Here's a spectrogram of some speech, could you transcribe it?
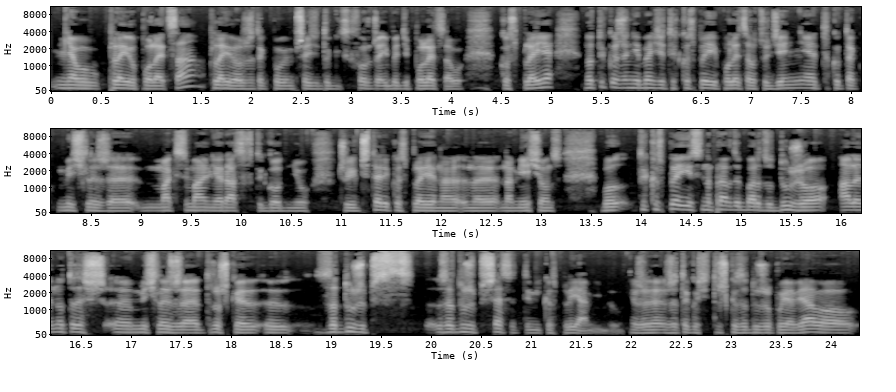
miał Playo poleca, Playo, że tak powiem, przejdzie do Geeksforge'a i będzie polecał cosplaye, no tylko, że nie będzie tych cosplayy polecał codziennie, tylko tak myślę, że maksymalnie raz w tygodniu, czyli cztery cosplaye na, na, na miesiąc, bo tych cosplay jest naprawdę bardzo dużo, ale no też e, myślę, że troszkę e, za duży, za duży przesyt tymi cosplayami był, że, że tego się troszkę za dużo pojawiało,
